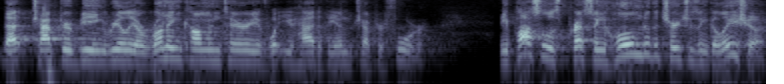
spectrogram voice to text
that chapter being really a running commentary of what you had at the end of chapter 4, the apostle is pressing home to the churches in Galatia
